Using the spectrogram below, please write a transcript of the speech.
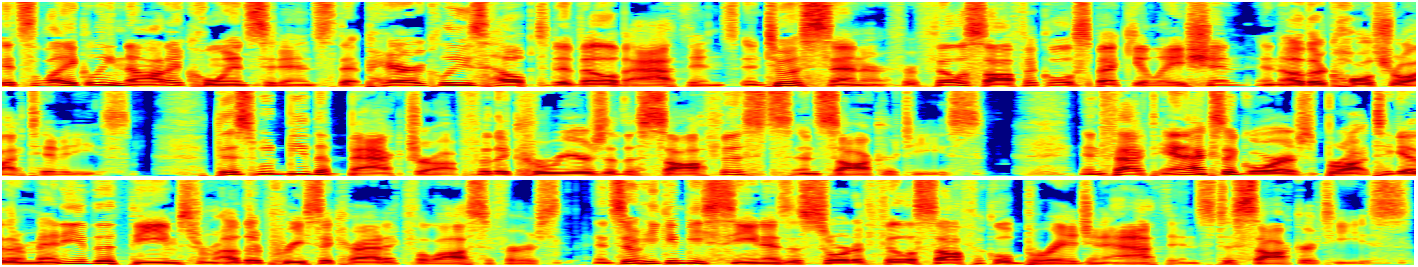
it's likely not a coincidence that Pericles helped to develop Athens into a center for philosophical speculation and other cultural activities. This would be the backdrop for the careers of the Sophists and Socrates. In fact, Anaxagoras brought together many of the themes from other pre Socratic philosophers, and so he can be seen as a sort of philosophical bridge in Athens to Socrates.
